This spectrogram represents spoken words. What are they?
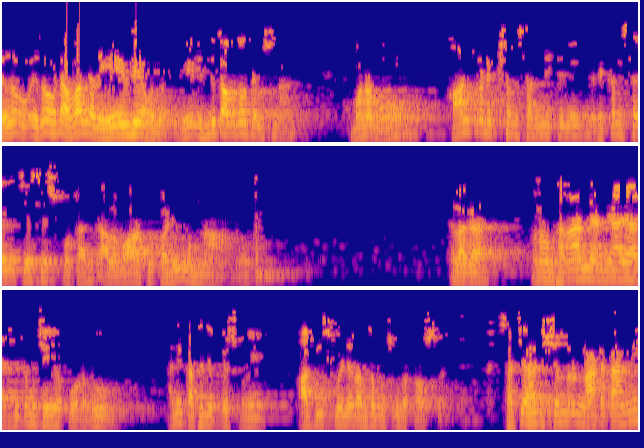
ఏదో ఏదో ఒకటి అవ్వాలి కదా ఏమీ అవ్వదు. ఏ- ఎందుకు అవ్వదో తెలుసిన? మనము కాంట్రడిక్షన్స్ అన్నిటినీ రికన్సైల్ చేసేసుకోవటానికి అలవాటు పడి ఉన్నాము. ఎలాగా? మనం ధనాన్ని అన్యాయార్జితము చేయకూడదు అని కథ చెప్పేసుకుని ఆఫీస్కి వెళ్ళి లంచ పుచ్చుకుని కథ వస్తాడు. సత్యహరిశ్చంద్రుడి నాటకాన్ని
